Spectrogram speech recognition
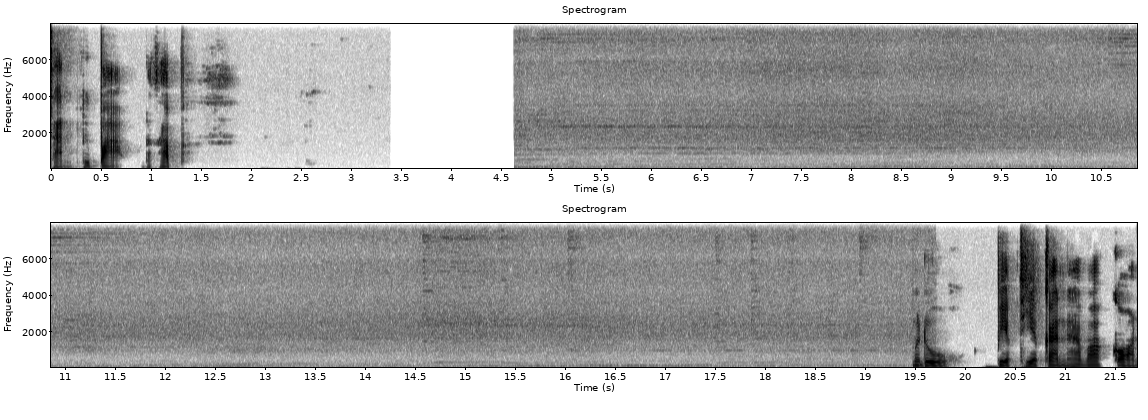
สั่นหรือเปล่านะครับมาดูเปรียบเทียบกันนะครับว่าก่อน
